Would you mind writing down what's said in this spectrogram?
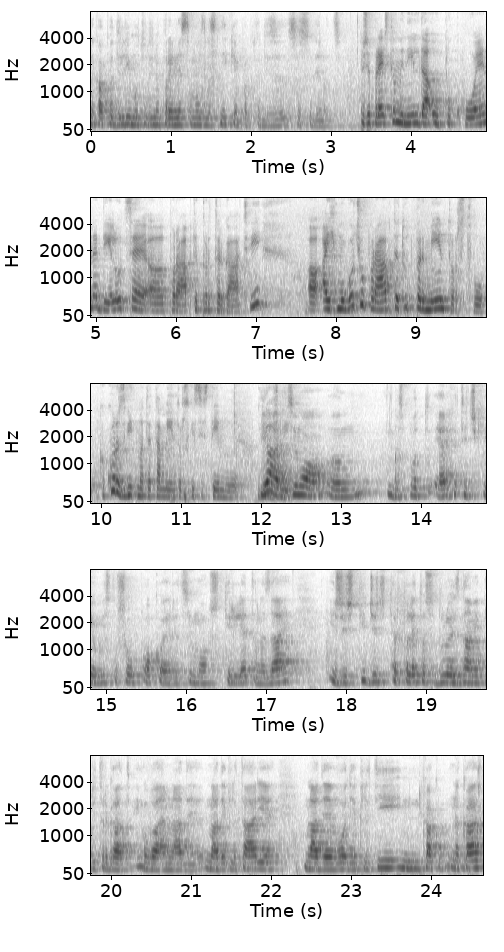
nekako delimo tudi naprej, ne samo z lastniki, ampak tudi z, z sodelavci. Že prej ste omenili, da upokojene delovce uh, porabite pri trgatvi. Uh, a jih mogoče uporabite tudi pri mentorstvu? Kako razvit imate ta mentorski sistem? Ja, recimo um, gospod Erhetič, ki je v bistvu šel v pokoj recimo štiri leta nazaj, že, že četrto leto sodeluje z nami pri trgatvi in uvaja mlade, mlade kletarje, mlade vodje kleti in nekako nakaže,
